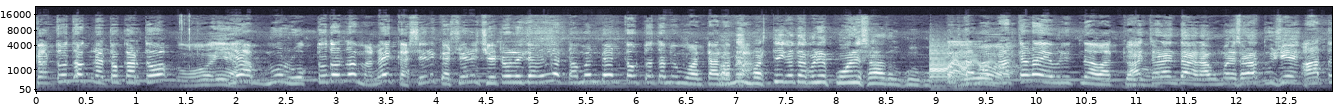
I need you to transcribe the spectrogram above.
કરતો તો નતો કરતો? હું રોકતો તો તો મને કસેરી કસેરી છેટો લઈ જાય એટલે તમને બેન કહું તો તમે મોનતા અમે મસ્તી કરતા પછી પોણે સાથ ઊભો ઊભો. ના ચડાય એવી રીતના વાત કરો. હાથ ચડાય ને તાર આ ઉંમરે સડા તું છે. આ તો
